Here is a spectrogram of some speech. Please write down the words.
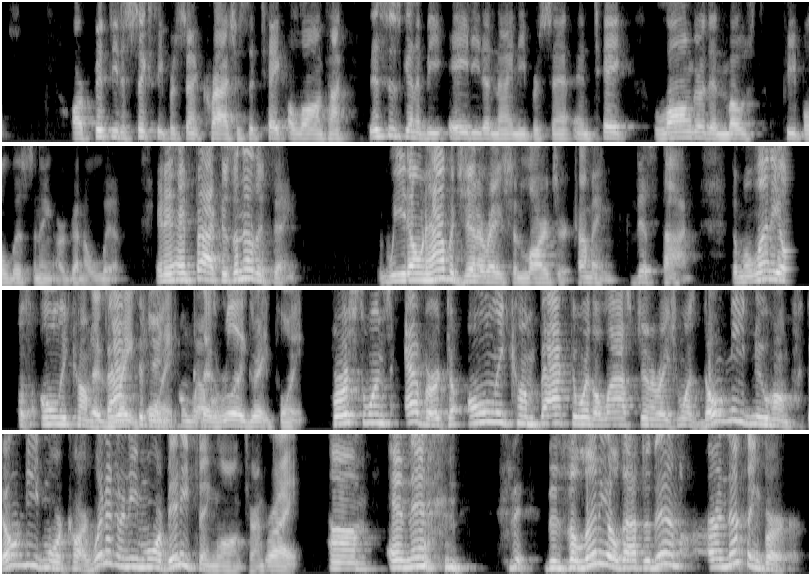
are 50 to 60 percent crashes that take a long time. This is going to be 80 to 90 percent and take longer than most people listening are going to live and in, fact, there's another thing. We don't have a generation larger coming this time. The millennials only come That's a back great to point. That's a really great point. First ones ever to only come back to where the last generation was. Don't need new homes. Don't need more cars. We're not going to need more of anything long term. Right. Um, and then the, the Zillennials after them are a nothing burger.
